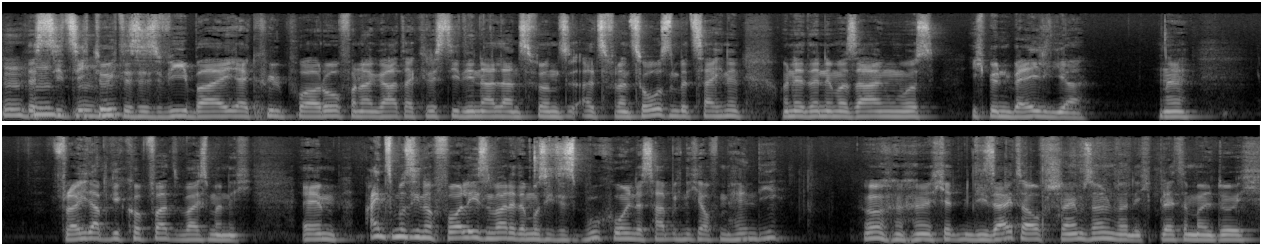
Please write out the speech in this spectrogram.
Mhm, das zieht sich mhm. durch. Das ist wie bei Hercule Poirot von Agatha Christie, den alle als, als Franzosen bezeichnen und er dann immer sagen muss, ich bin Belgier. Ne? Vielleicht abgekupfert, weiß man nicht. Ähm, eins muss ich noch vorlesen, warte, da muss ich das Buch holen, das habe ich nicht auf dem Handy. Oh, ich hätte mir die Seite aufschreiben sollen, weil ich blätter mal durch.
